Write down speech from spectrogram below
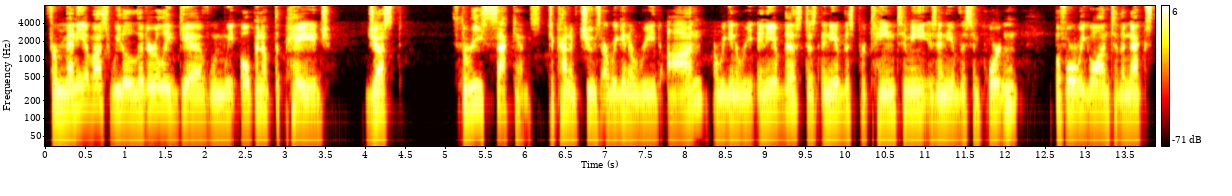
For many of us, we literally give, when we open up the page, just three seconds to kind of choose. Are we going to read on? Are we going to read any of this? Does any of this pertain to me? Is any of this important? Before we go on to the next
